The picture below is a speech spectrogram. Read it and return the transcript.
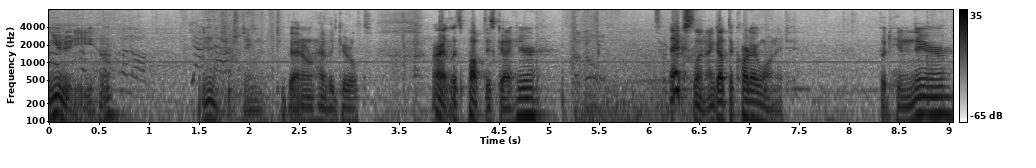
Unity, huh? Interesting. Too bad I don't have the Geralt. Alright, let's pop this guy here. Excellent, I got the card I wanted. Put him there.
